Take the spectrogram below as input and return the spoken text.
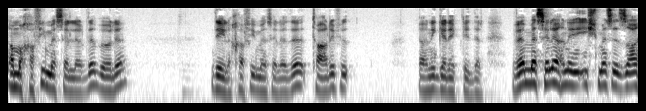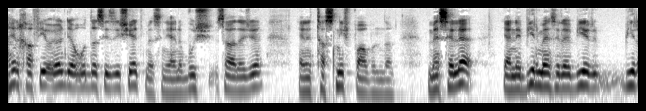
Ama hafi meselelerde böyle değil. Hafi meselede tarif yani gereklidir. Ve mesele hani iş mesela zahir hafi öyle de o da sizi şey etmesin. Yani bu sadece yani tasnif babından. Mesele yani bir mesele bir bir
